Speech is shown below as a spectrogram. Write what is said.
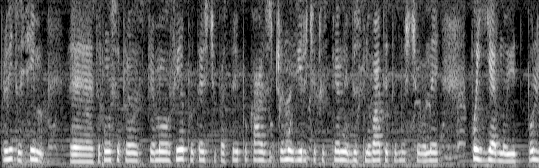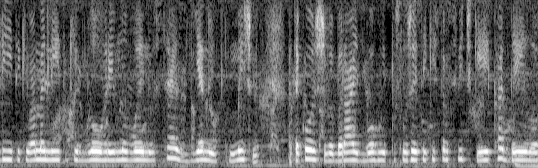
Привіт усім. Е, Такому з прямого ефіру про те, що пастирі показують, чому віруючі християни біснувати, тому що вони поєднують політиків, аналітиків, блогерів, новини, все з'єднують, змішують, а також вибирають Богу послужити якісь там свічки, кадило,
